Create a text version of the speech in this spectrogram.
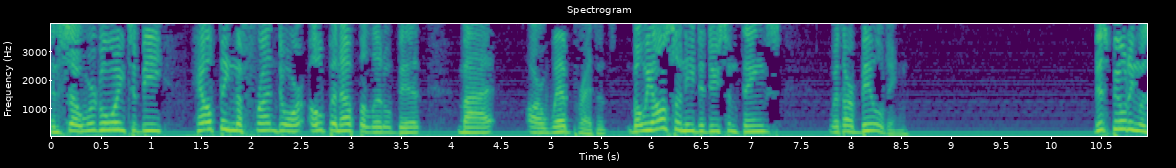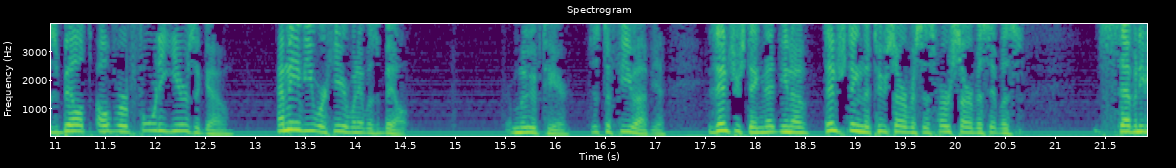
And so we're going to be helping the front door open up a little bit by our web presence. But we also need to do some things with our building. This building was built over 40 years ago. How many of you were here when it was built? Moved here? Just a few of you. It's interesting that, you know, it's interesting the two services. First service, it was 70%.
